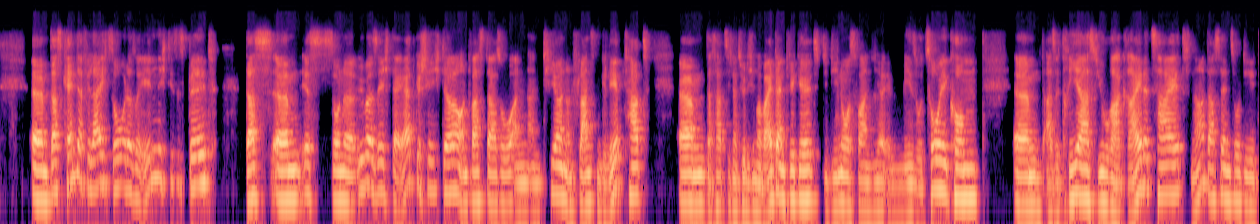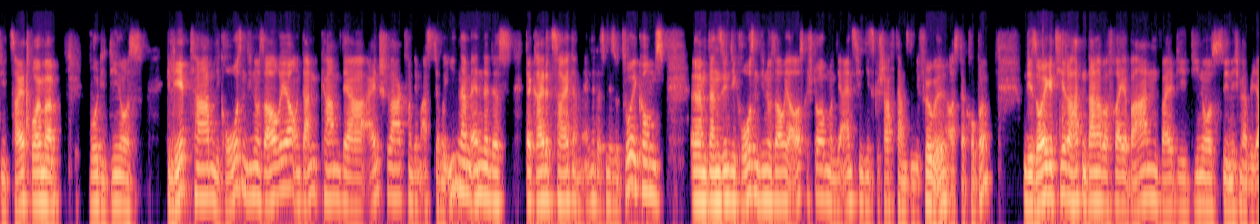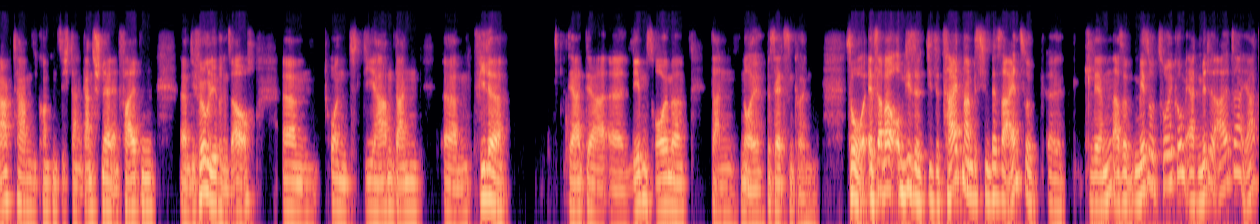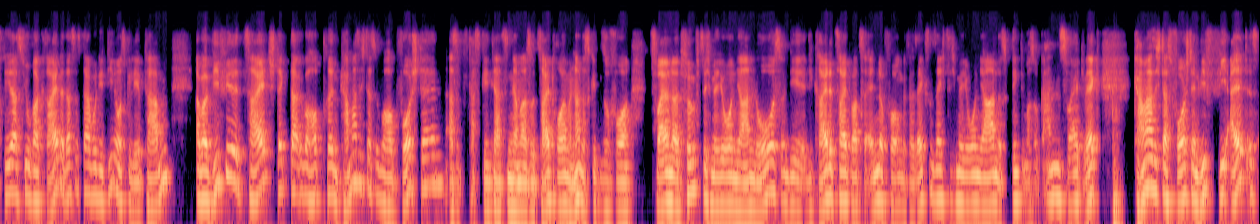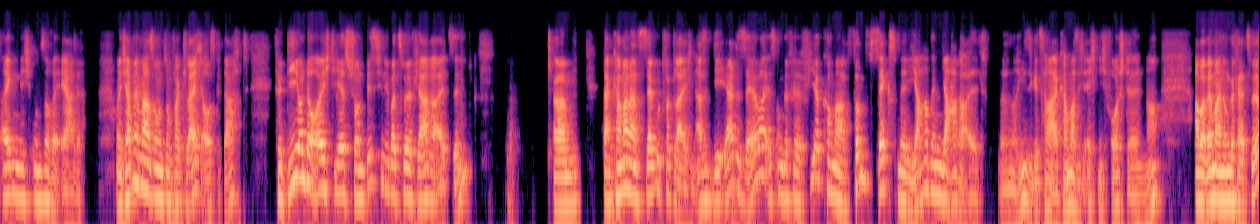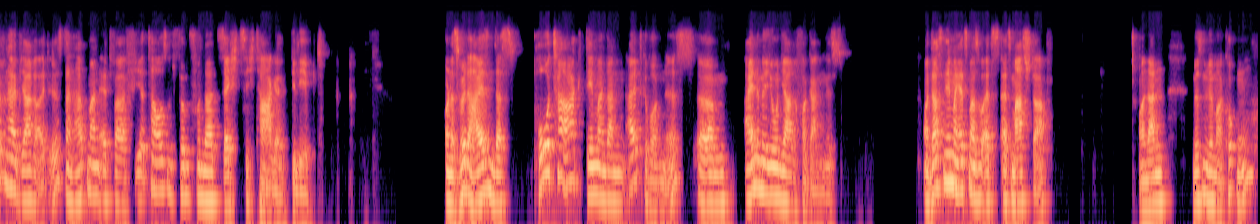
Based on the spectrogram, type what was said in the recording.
Ähm, das kennt ihr vielleicht so oder so ähnlich, dieses Bild. Das ähm, ist so eine Übersicht der Erdgeschichte und was da so an, an Tieren und Pflanzen gelebt hat. Ähm, das hat sich natürlich immer weiterentwickelt. Die Dinos waren hier im Mesozoikum, ähm, also Trias, Jura, Kreidezeit. Ne? Das sind so die, die Zeiträume, wo die Dinos gelebt haben, die großen Dinosaurier. Und dann kam der Einschlag von dem Asteroiden am Ende des, der Kreidezeit, am Ende des Mesozoikums. Ähm, dann sind die großen Dinosaurier ausgestorben und die einzigen, die es geschafft haben, sind die Vögel aus der Gruppe. Und die Säugetiere hatten dann aber freie Bahn, weil die Dinos sie nicht mehr bejagt haben. Die konnten sich dann ganz schnell entfalten. Ähm, die Vögel übrigens auch. Ähm, und die haben dann ähm, viele der, der äh, Lebensräume dann neu besetzen können. So, jetzt aber, um diese, diese Zeit mal ein bisschen besser einzugrenzen, klemmen. Also Mesozoikum, Erdmittelalter, ja, Trias, Jura, Kreide, das ist da, wo die Dinos gelebt haben. Aber wie viel Zeit steckt da überhaupt drin? Kann man sich das überhaupt vorstellen? Also das geht ja, sind ja mal so Zeiträume, ne? das geht so vor 250 Millionen Jahren los und die, die Kreidezeit war zu Ende vor ungefähr 66 Millionen Jahren. Das klingt immer so ganz weit weg. Kann man sich das vorstellen? Wie, wie alt ist eigentlich unsere Erde? Und ich habe mir mal so, so einen Vergleich ausgedacht. Für die unter euch, die jetzt schon ein bisschen über zwölf Jahre alt sind, ähm, dann kann man das sehr gut vergleichen. Also die Erde selber ist ungefähr 4,56 Milliarden Jahre alt. Das ist eine riesige Zahl, kann man sich echt nicht vorstellen. Ne? Aber wenn man ungefähr 12,5 Jahre alt ist, dann hat man etwa 4560 Tage gelebt. Und das würde heißen, dass pro Tag, den man dann alt geworden ist, ähm, eine Million Jahre vergangen ist. Und das nehmen wir jetzt mal so als, als Maßstab. Und dann müssen wir mal gucken,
